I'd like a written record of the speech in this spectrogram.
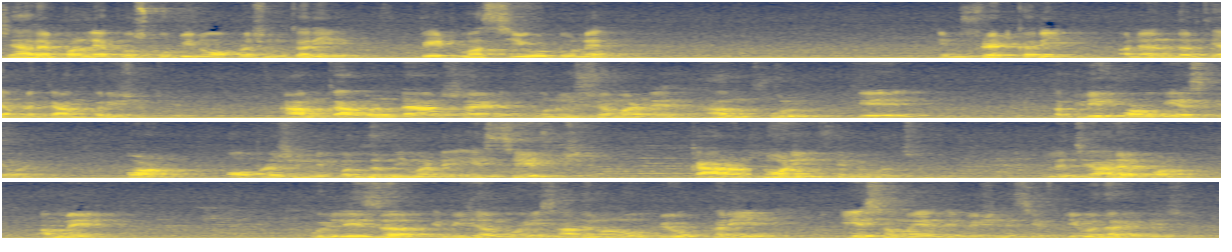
જ્યારે પણ લેપ્રોસ્કોપીનું ઓપરેશન કરીએ, પેટમાં સીઓ ટુને ઇન્ફ્લેટ કરી અને અંદરથી આપણે કામ કરી શકીએ. આમ કાર્બન ડાયોક્સાઇડ મનુષ્ય માટે હાર્મફુલ કે તકલીફવાળો ગેસ કહેવાય. પણ ઓપરેશનની પદ્ધતિ માટે એ સેફ છે. કારણ નોન ઇન્ફ્લેમેબલ છે. એટલે જ્યારે પણ અમે કોઈ લેઝર કે બીજા કોઈ સાધનોનો ઉપયોગ કરીએ, એ સમયે તે પેશન્ટની સેફટી વધારી દે છે.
